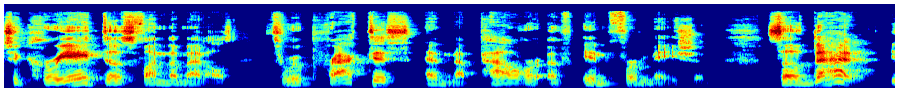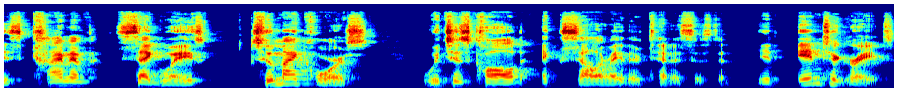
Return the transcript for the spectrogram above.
to create those fundamentals through practice and the power of information. So that is kind of segues to my course, which is called Accelerator Tennis System. It integrates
